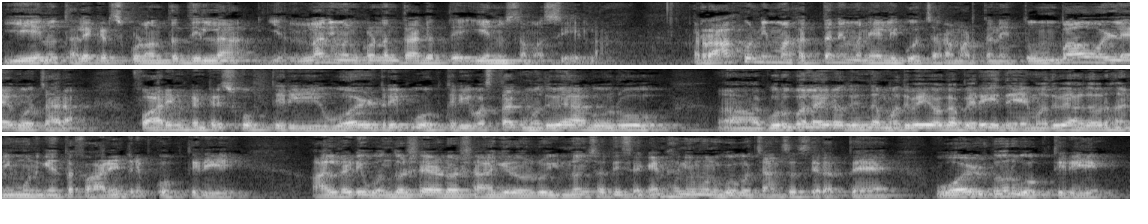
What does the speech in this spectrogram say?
ಏನು ತಲೆ ಕೆಡಿಸ್ಕೊಳ್ಳುವಂಥದ್ದಿಲ್ಲ, ಎಲ್ಲ ನೀವು ಅನ್ಕೊಂಡಂತಾಗತ್ತೆ, ಏನು ಸಮಸ್ಯೆ ಇಲ್ಲ. ರಾಹು ನಿಮ್ಮ ಹತ್ತನೇ ಮನೆಯಲ್ಲಿ ಗೋಚಾರ ಮಾಡ್ತಾನೆ. ತುಂಬಾ ಒಳ್ಳೆಯ ಗೋಚಾರ. ಫಾರಿನ್ ಕಂಟ್ರೀಸ್ ಹೋಗ್ತೀರಿ ವರ್ಲ್ಡ್ ಟ್ರಿಪ್ ಹೋಗ್ತೀರಿ, ಹೊಸದಾಗಿ ಮದುವೆ ಆಗೋರು ಗುರುಬಲ ಇರೋದ್ರಿಂದ ಮದುವೆ ಯೋಗ ಬೇರೆ ಇದೆ. ಮದುವೆ ಆದವರು ಹನಿಮೂನ್ಗೆ ಅಂತ ಫಾರಿನ್ ಟ್ರಿಪ್ ಹೋಗ್ತೀರಿ. ಆಲ್ರೆಡಿ ಒಂದು ವರ್ಷ, ಎರಡು ವರ್ಷ ಆಗಿರೋರು ಇನ್ನೊಂದ್ಸತಿ ಸೆಕೆಂಡ್ ಹನಿಮೂನ್ಗೆ ಹೋಗೋ ಚಾನ್ಸಸ್ ಇರುತ್ತೆ. ವರ್ಲ್ಡ್ ಟೂರ್ಗೆ ಹೋಗ್ತೀರಿ.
